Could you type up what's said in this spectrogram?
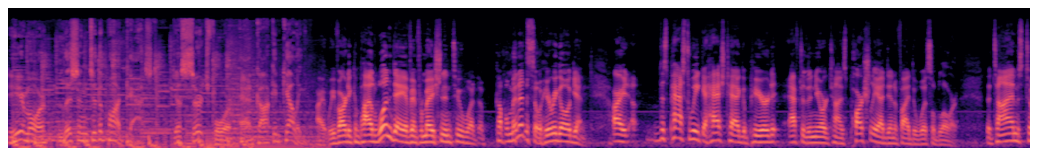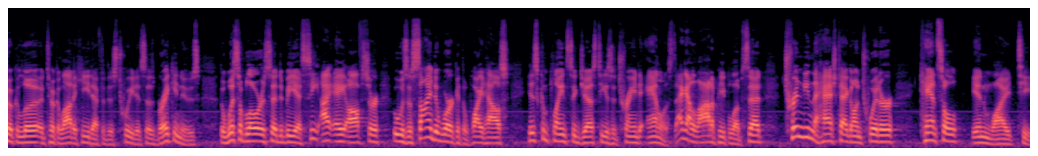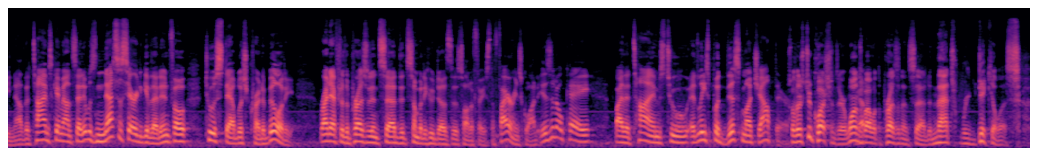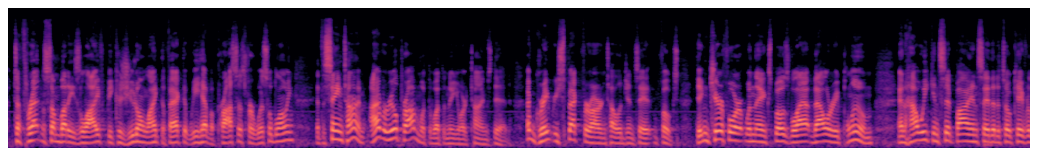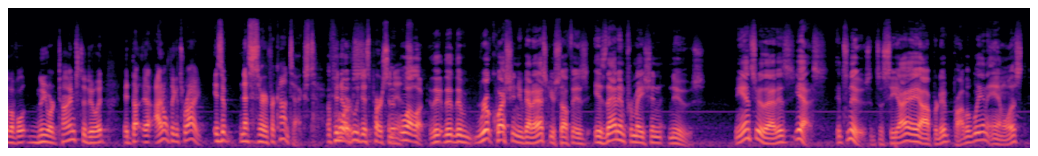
To hear more, listen to the podcast. Just search for Hancock and Kelley. All right, we've already compiled one day of information into what, a couple minutes? so here we go again. All right, uh, this past week, a hashtag appeared after the New York Times partially identified the whistleblower. The Times took a, lo- took a lot of heat after this tweet. It says, Breaking news the whistleblower is said to be a CIA officer who was assigned to work at the White House. His complaints suggest he is a trained analyst. That got a lot of people upset, trending the hashtag on Twitter cancel NYT. Now, the Times came out and said it was necessary to give that info to establish credibility. Right after the president said that somebody who does this ought to face the firing squad. Is it okay by the Times to at least put this much out there? So there's two questions there. One's about what the president said, and that's ridiculous. To threaten somebody's life because you don't like the fact that we have a process for whistleblowing. At the same time, I have a real problem with the, what the New York Times did. I have great respect for our intelligence eh, folks. Didn't care for it when they exposed Vala- Valerie Plame, and how we can sit by and say that it's okay for the New York Times to do it. it eh, I don't think it's right. Is it necessary for context Of to know who this person eh, is? Well, look, the, the, the real question you've got to ask yourself is is that information news? The answer to that is yes, it's news. It's a CIA operative, probably an analyst,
